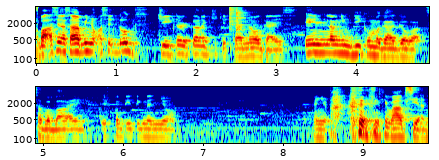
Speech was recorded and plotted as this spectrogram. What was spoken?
Baka sinasabi nyo kasi dogs, cheater ka, nag-cheat ka. No guys. Yun lang hindi ko magagawa sa babae. If kung titignan nyo, ano pa? Mabs yan.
